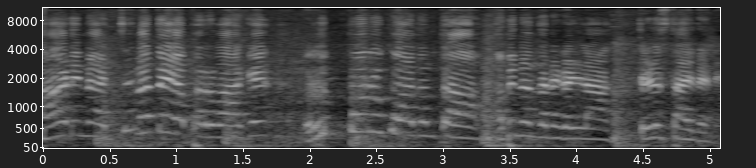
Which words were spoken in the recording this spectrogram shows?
ನಾಡಿನ ಜನತೆಯ ಪರವಾಗಿ ಹೃತ್ಪೂರ್ವಕವಾದಂತಹ ಅಭಿನಂದನೆಗಳನ್ನ ತಿಳಿಸ್ತಾ ಇದ್ದೇನೆ.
